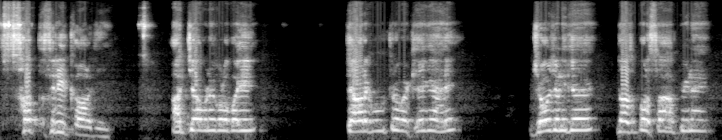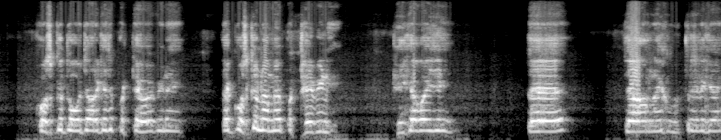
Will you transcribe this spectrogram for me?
ਸਤਿ ਸ੍ਰੀ ਅਕਾਲ ਜੀ। ਅੱਜ ਆਪਣੇ ਕੋਲ ਬਾਈ ਤਿਆਰ ਕਬੂਤਰ ਬੈਠੇ ਗਏ ਹੈ ਜੋ ਜਾਣੀ ਕਿ 10 ਪਰ ਸਾਫ਼ ਵੀ ਨੇ, ਕੁਛ ਕੁ ਦੋ ਚਾਰ ਕੇ ਚ ਪੱਟੇ ਹੋਏ ਵੀ ਨੇ ਤੇ ਕੁਛ ਕੁ ਨਵੇਂ ਪੱਠੇ ਵੀ ਨੇ। ਠੀਕ ਹੈ ਬਾਈ ਜੀ? ਤੇ ਤਿਆਰ ਨੇ ਕਬੂਤਰ ਜਿਹੜੇ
